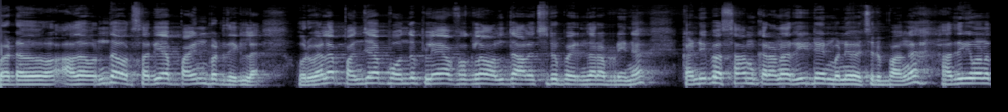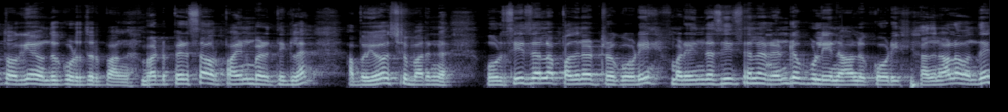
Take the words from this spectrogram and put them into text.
பட் அது அதை வந்து அவர் சரியாக பயன்படுத்திக்கல. ஒருவேளை பஞ்சாப் வந்து பிளே ஆஃபுக்கெலாம் வந்து அழைச்சிட்டு போயிருந்தார் அப்படின்னா கண்டிப்பாக சாம் கரானா ரீட்டைன் பண்ணி வச்சுருப்பாங்க. அதிகமான தொகையை வந்து கொடுத்துருப்பாங்க. பட் பெருசாக அவர் பயன்படுத்திக்கல. அப்போ யோசிச்சு பாருங்கள் ஒரு சீசனில் பதினெட்டு கோடி பட் இந்த சீசனில் ரெண்டு புள்ளி நாலு கோடி. அதனால் வந்து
